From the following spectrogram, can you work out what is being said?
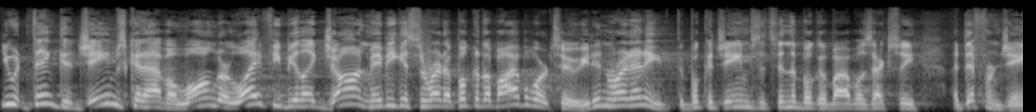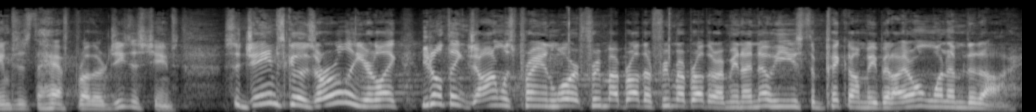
You would think that James could have a longer life. He'd be like John. Maybe he gets to write a book of the Bible or two. He didn't write any. The book of James that's in the book of the Bible is actually a different James. It's the half brother of Jesus, James. So James goes early. You're like, you don't think John was praying, Lord, free my brother, free my brother. I mean, I know he used to pick on me, but I don't want him to die.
